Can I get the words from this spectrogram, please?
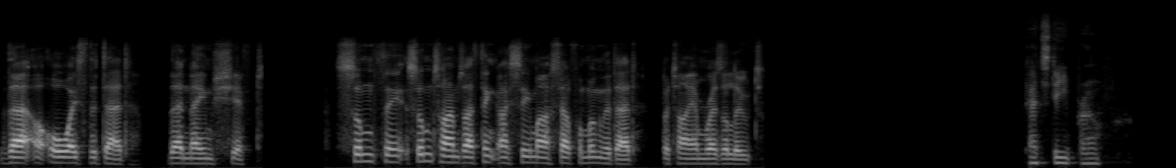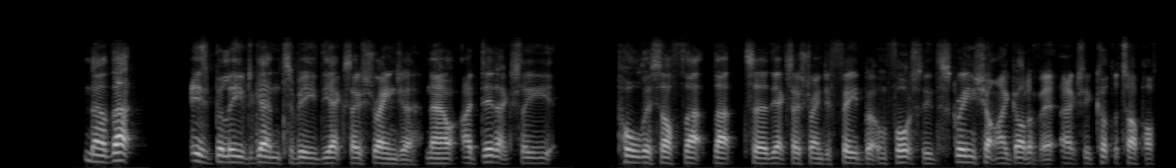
There are always the dead. Their names shift. Something, sometimes I think I see myself among the dead, but I am resolute. That's deep, bro. Now that is believed again to be the Exo Stranger. Now I did actually pull this off that that uh, the Exo Stranger feed, but unfortunately the screenshot I got of it actually cut the top off.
